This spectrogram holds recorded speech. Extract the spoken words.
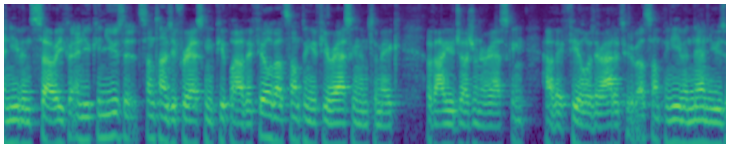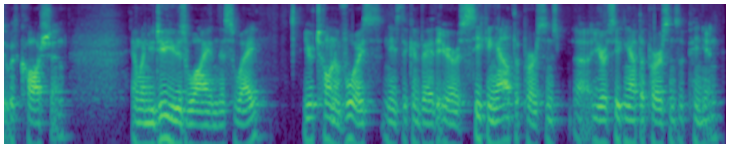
And even so, you can, and you can use it sometimes if you're asking people how they feel about something, if you're asking them to make a value judgment or asking how they feel or their attitude about something, even then use it with caution. And when you do use why in this way, your tone of voice needs to convey that you're seeking out the person's uh, you're seeking out the person's opinion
